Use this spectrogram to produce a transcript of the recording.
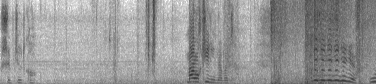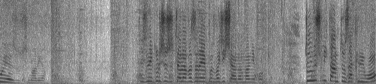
szybciutko. Mało kili nawet. Nie, nie, nie, nie, nie, nie. O Jezus Maria. To jest najgorsze, że ta lawa zadaje po 20, a normalnie po... To już mi tam to zakryło.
